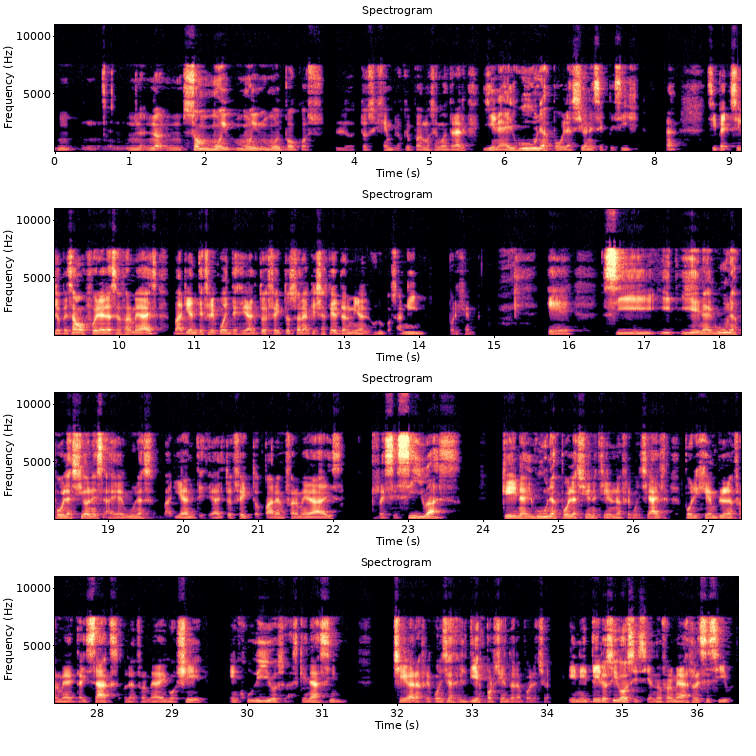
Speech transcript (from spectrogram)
no, son muy, muy, muy pocos los, ejemplos que podemos encontrar y en algunas poblaciones específicas. ¿eh? Si, lo pensamos fuera de las enfermedades, variantes frecuentes de alto efecto son aquellas que determinan los grupos sanguíneos, por ejemplo. Eh, y, en algunas poblaciones hay algunas variantes de alto efecto para enfermedades recesivas que en algunas poblaciones tienen una frecuencia alta. Por ejemplo, la enfermedad de Tay-Sachs o la enfermedad de Gaucher en judíos, askenazim, llegan a frecuencias del 10% de la población. En heterocigosis, siendo enfermedades recesivas.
